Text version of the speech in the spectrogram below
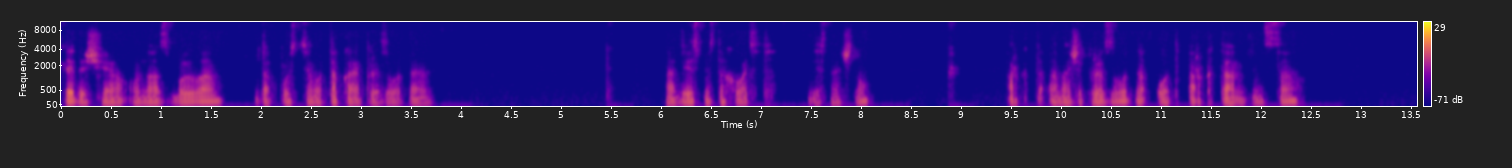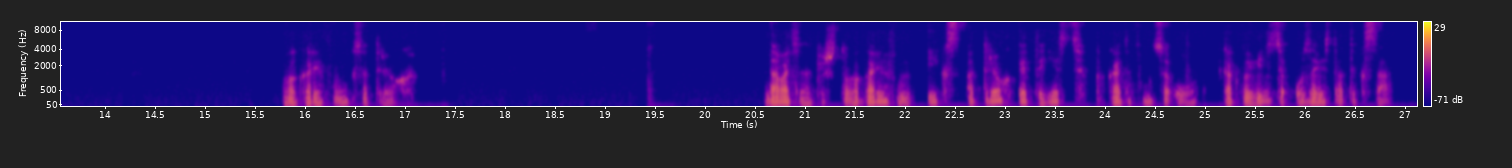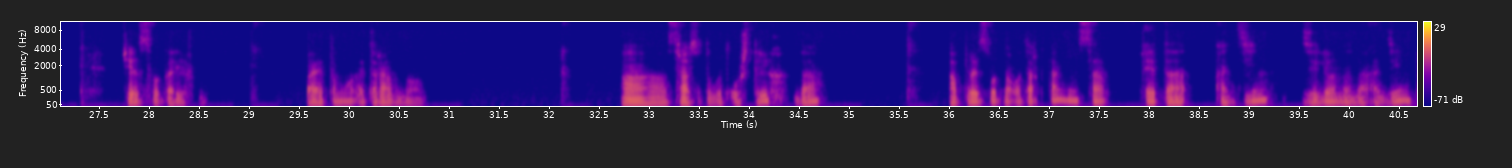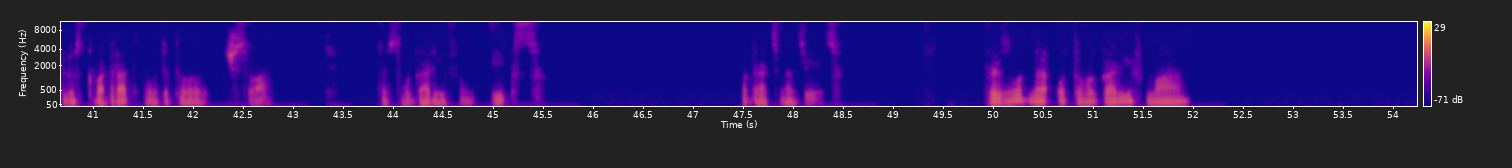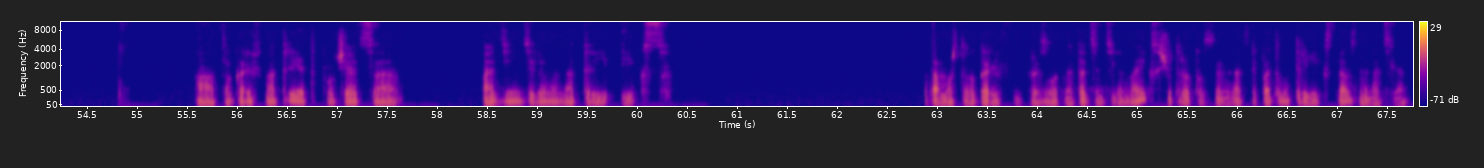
Следующее у нас было, допустим, вот такая производная. Надеюсь, места хватит. Здесь начну. Аркта, значит, производная от арктангенса логарифм x от 3. Давайте напишем, что логарифм x от 3 это есть какая-то функция u. Как вы видите, u зависит от x через логарифм. Поэтому это равно. А, сразу это будет u штрих, да? А производная от арктангенса это 1 деленное на 1 плюс квадрат вот этого числа. То есть логарифм x в квадрате на 9 производная от логарифма а от логарифма на 3 это получается 1 деленное на 3х. Потому что логарифм производная это 1 деленное на х, еще тройка в знаменателе, поэтому 3х да, в знаменателе.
